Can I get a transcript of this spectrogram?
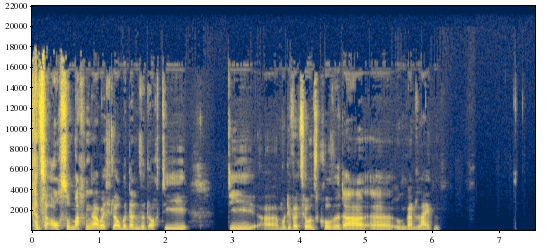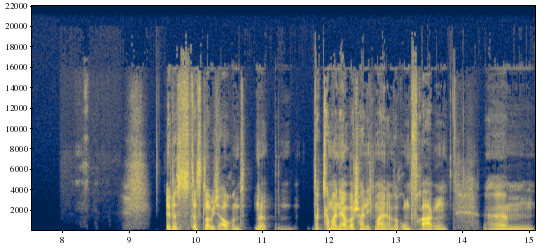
Kannst du auch so machen, aber ich glaube, dann wird auch die, die äh, Motivationskurve da äh, irgendwann leiden. Das, das glaube ich auch. Und ne, da kann man ja wahrscheinlich mal einfach rumfragen. Ähm,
